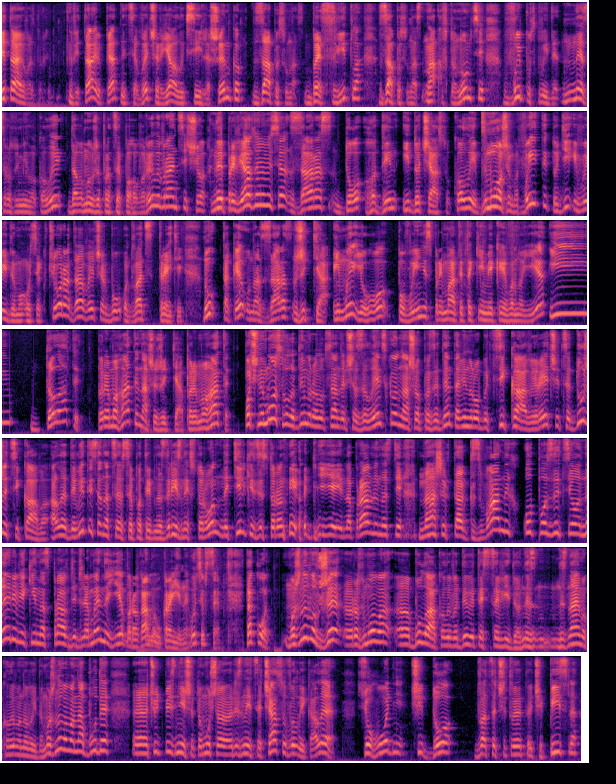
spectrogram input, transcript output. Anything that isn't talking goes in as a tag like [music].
Вітаю вас, друзі! Вітаю, п'ятниця, вечір. Я Олексій Ляшенко. Запис у нас без світла, запис у нас на автономці. Випуск вийде незрозуміло коли. Ми вже про це поговорили вранці. Що не прив'язуємося зараз до годин і до часу. Коли зможемо вийти, тоді і вийдемо. Ось як вчора, да, вечір був о 23-й. Ну, таке у нас зараз життя, і ми його повинні сприймати таким, яке воно є, і долати, перемагати наше життя, перемагати. Почнемо з Володимира Олександровича Зеленського, нашого президента. Він робить цікаві речі. Це дуже цікаво, але дивитися на це все потрібно з різних сторон, не тільки зі сторони [laughs] однієї направленості наших так званих опозиціонерів, які насправді для мене є ворогами України. Ось і все. Так от, можливо, вже розмова е, була, коли ви дивитесь це відео. Не, не знаємо, коли воно вийде. Можливо, вона буде е, чуть пізніше, тому що різниця часу велика. Але сьогодні чи до 24 чи після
